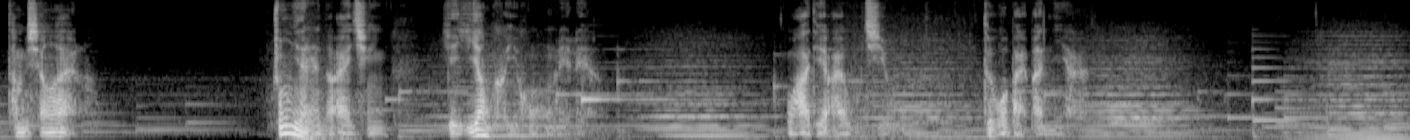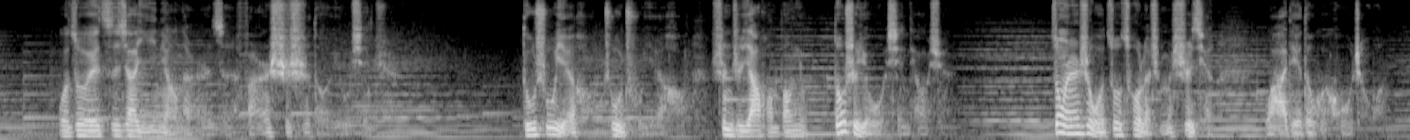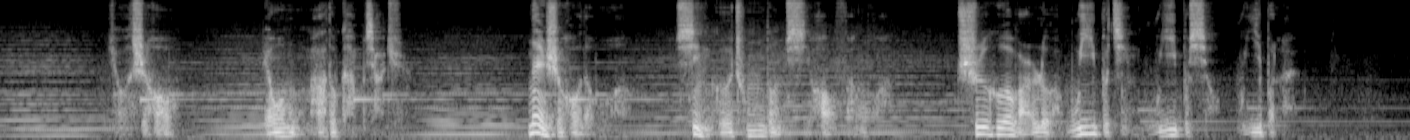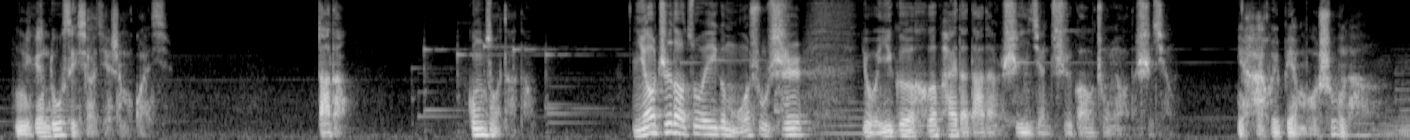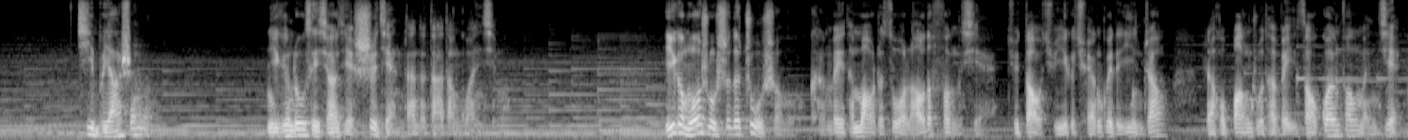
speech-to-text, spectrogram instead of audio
他们相爱了。中年人的爱情，也一样可以轰轰烈烈。我阿爹爱屋及乌，对我百般溺爱。我作为自家姨娘的儿子，反而事事都有优先权。读书也好，住处也好，甚至丫鬟帮佣，都是由我先挑选。纵然是我做错了什么事情，我阿爹都会护着我。有的时候，连我母妈都看不下去。那时候的我，性格冲动，喜好繁华，吃喝玩乐，无一不精，无一不小，无一不来。你跟 Lucy 小姐什么关系？搭档，工作搭档。你要知道，作为一个魔术师，有一个合拍的搭档是一件至高重要的事情。你还会变魔术呢，技不压身了。你跟 Lucy 小姐是简单的搭档关系吗？一个魔术师的助手肯为他冒着坐牢的风险去盗取一个权贵的印章，然后帮助他伪造官方文件，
